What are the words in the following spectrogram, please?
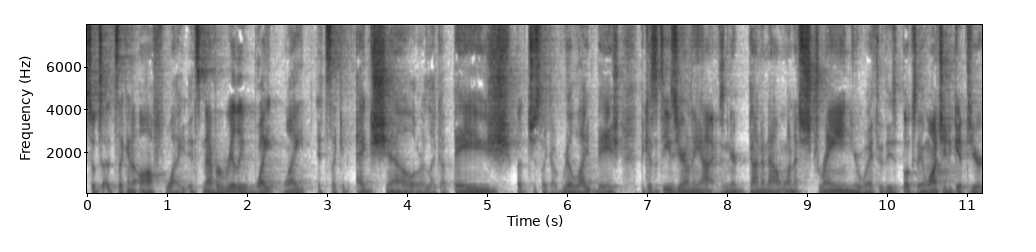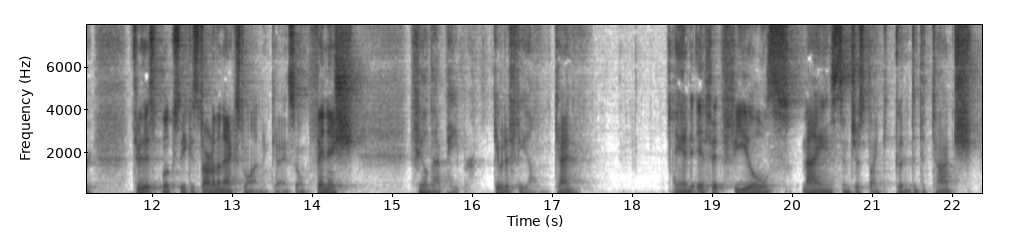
So it's, it's like an off white. It's never really white white. It's like an eggshell or like a beige, but just like a real light beige because it's easier on the eyes. And you're gonna not want to strain your way through these books. They want you to get through through this book so you can start on the next one. Okay, so finish, feel that paper, give it a feel. Okay, and if it feels nice and just like good to the touch,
